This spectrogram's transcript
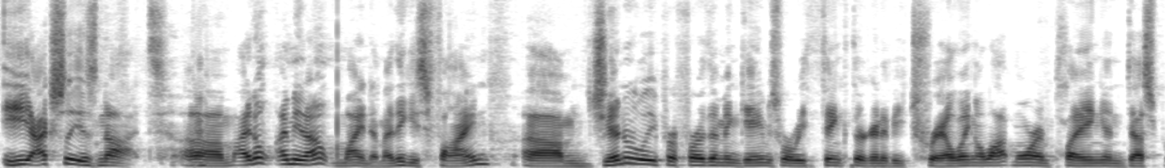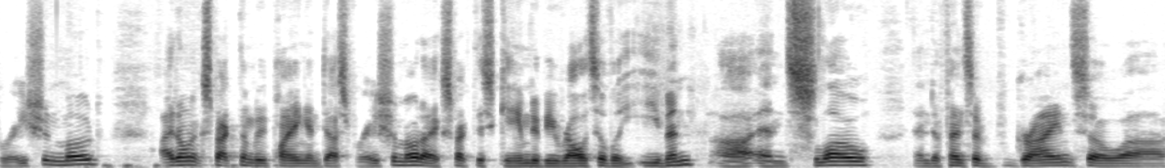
He actually is not. Um, I don't. I mean, I don't mind him. I think he's fine. Um, generally, prefer them in games where we think they're going to be trailing a lot more and playing in desperation mode. I don't expect them to be playing in desperation mode. I expect this game to be relatively even uh, and slow and defensive grind. So uh,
